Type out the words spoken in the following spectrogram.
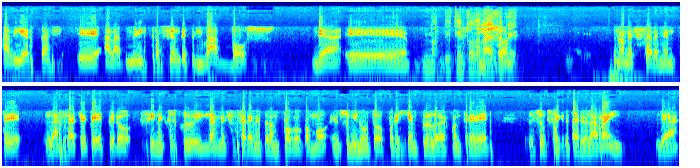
abiertas eh, a la administración de privados, ¿ya? Eh, No, distintos de la AFP. no necesariamente las AFP, pero sin excluirlas necesariamente tampoco, como en su minuto, por ejemplo, lo dejó entrever el subsecretario Larraín, ¿ya?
